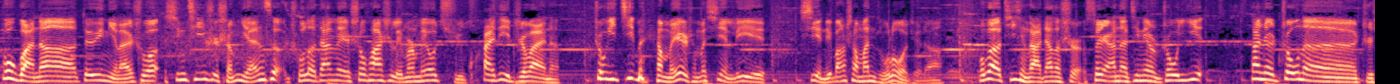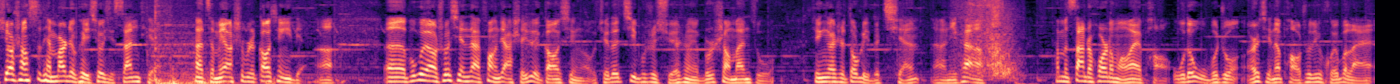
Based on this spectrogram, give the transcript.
不管呢，对于你来说，星期一是什么颜色？除了单位收发室里面没有取快递之外呢，周一基本上没有什么吸引力吸引这帮上班族了。我觉得。不过要提醒大家的是，虽然呢今天是周一。但这周呢，只需要上四天班就可以休息三天，那怎么样？是不是高兴一点啊？呃，不过要说现在放假谁最高兴啊？我觉得既不是学生，也不是上班族，就应该是兜里的钱啊！你看啊，他们撒着欢的往外跑，捂都捂不住，而且呢，跑出去回不来，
